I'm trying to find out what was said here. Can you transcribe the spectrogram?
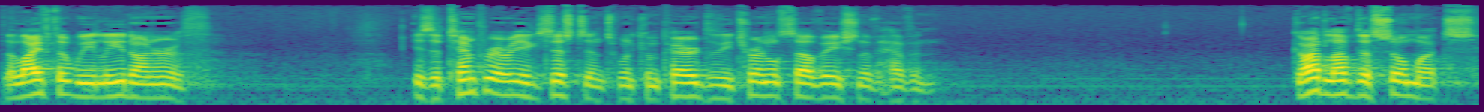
The life that we lead on earth is a temporary existence when compared to the eternal salvation of heaven. God loved us so much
